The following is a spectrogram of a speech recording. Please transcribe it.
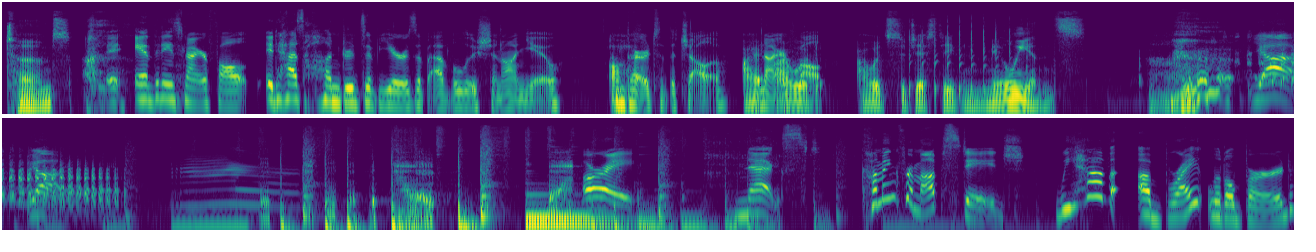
terms. Anthony, it's not your fault. It has hundreds of years of evolution on you compared to the cello. I, not I your would, fault. I would suggest even millions. Yeah, yeah. All right. Next, coming from upstage, we have a bright little bird,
